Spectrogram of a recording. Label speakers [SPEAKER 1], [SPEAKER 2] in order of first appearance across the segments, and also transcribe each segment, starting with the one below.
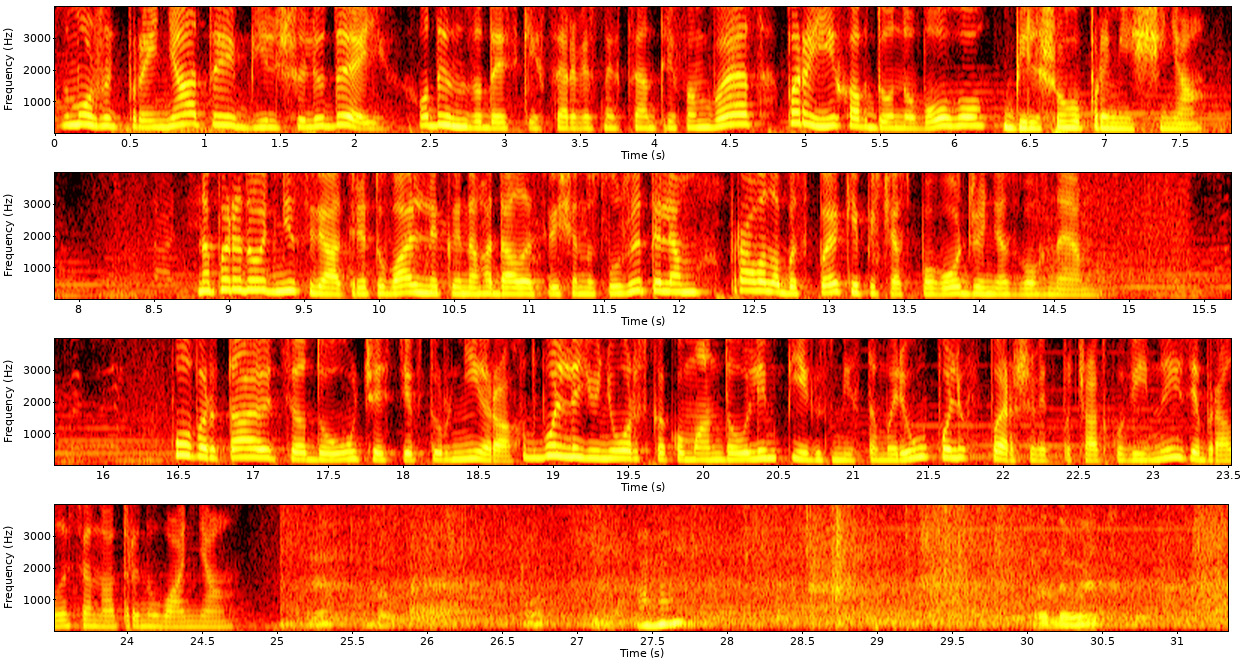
[SPEAKER 1] зможуть прийняти більше людей. Один з одеських сервісних центрів МВС переїхав до нового більшого приміщення. Напередодні свят рятувальники нагадали священнослужителям правила безпеки під час поводження з вогнем. Повертаються до участі в турнірах. Футбольна юніорська команда Олімпік з міста Маріуполь вперше від початку війни зібралася на тренування.
[SPEAKER 2] Все добре. От. Угу. Продавець,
